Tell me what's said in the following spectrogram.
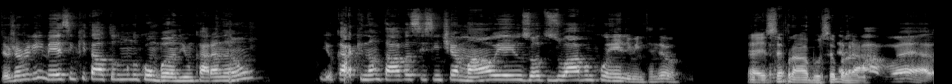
eu já joguei mesa em que tava todo mundo combando e um cara não, e o cara que não tava se sentia mal e aí os outros zoavam com ele, entendeu? É, isso é brabo, isso é, é brabo. brabo. É,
